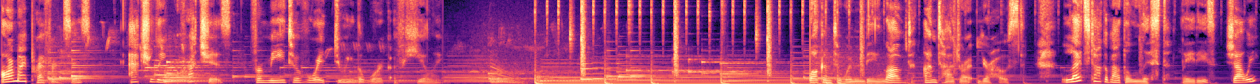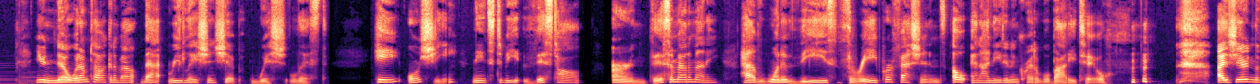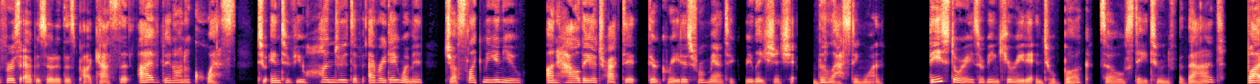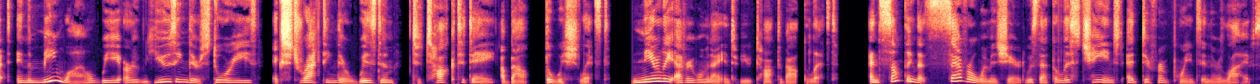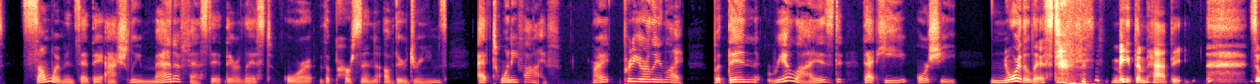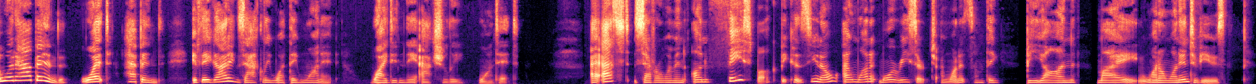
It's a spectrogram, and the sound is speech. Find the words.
Are my preferences actually crutches for me to avoid doing the work of healing? Welcome to Women Being Loved. I'm Tadra, your host. Let's talk about the list, ladies, shall we? You know what I'm talking about that relationship wish list. He or she needs to be this tall, earn this amount of money, have one of these three professions. Oh, and I need an incredible body too. I shared in the first episode of this podcast that I've been on a quest to interview hundreds of everyday women just like me and you on how they attracted their greatest romantic relationship, the lasting one. These stories are being curated into a book, so stay tuned for that. But in the meanwhile, we are using their stories, extracting their wisdom to talk today about the wish list. Nearly every woman I interviewed talked about the list. And something that several women shared was that the list changed at different points in their lives. Some women said they actually manifested their list or the person of their dreams at 25, right? Pretty early in life but then realized that he or she nor the list made them happy. So, what happened? What happened? If they got exactly what they wanted, why didn't they actually want it? I asked several women on Facebook because, you know, I wanted more research. I wanted something beyond my one on one interviews.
